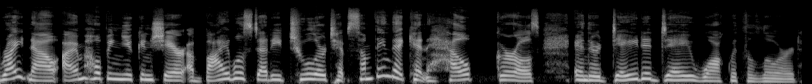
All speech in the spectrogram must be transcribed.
right now, I'm hoping you can share a Bible study tool or tip, something that can help girls in their day to day walk with the Lord.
